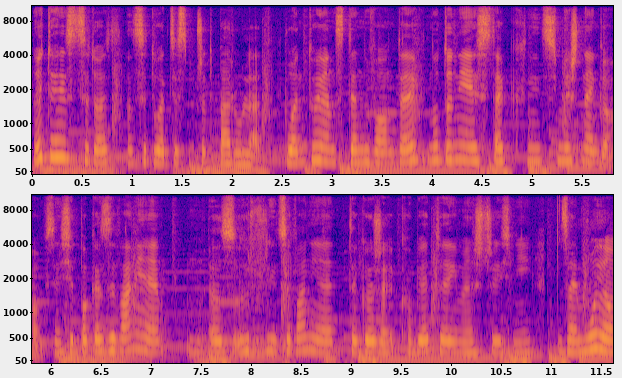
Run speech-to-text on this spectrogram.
No i to jest sytuacja, sytuacja sprzed paru lat. Puentując ten wątek, no to nie jest tak nic śmiesznego. W sensie pokazywanie, zróżnicowanie tego, że kobiety i mężczyźni zajmują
